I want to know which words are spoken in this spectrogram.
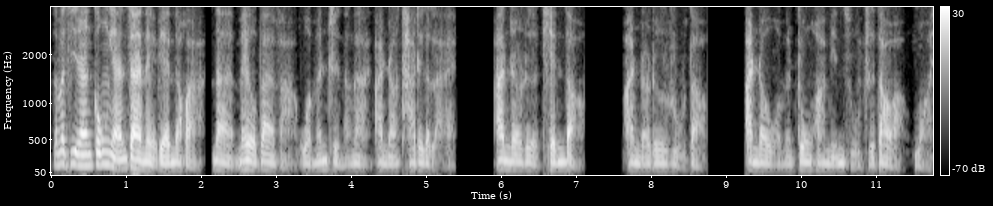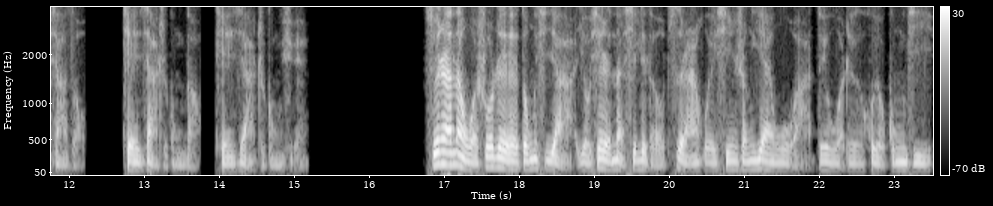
那么既然公言在那边的话，那没有办法，我们只能啊按照他这个来，按照这个天道，按照这个儒道，按照我们中华民族之道啊往下走。天下之公道，天下之公学。虽然呢，我说这些东西啊，有些人呢心里头自然会心生厌恶啊，对我这个会有攻击。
